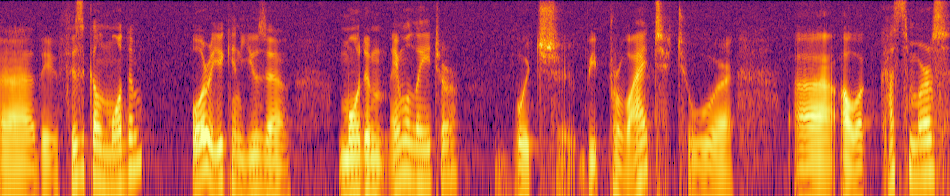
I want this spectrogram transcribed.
uh, the physical modem or you can use a modem emulator which we provide to uh, our customers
